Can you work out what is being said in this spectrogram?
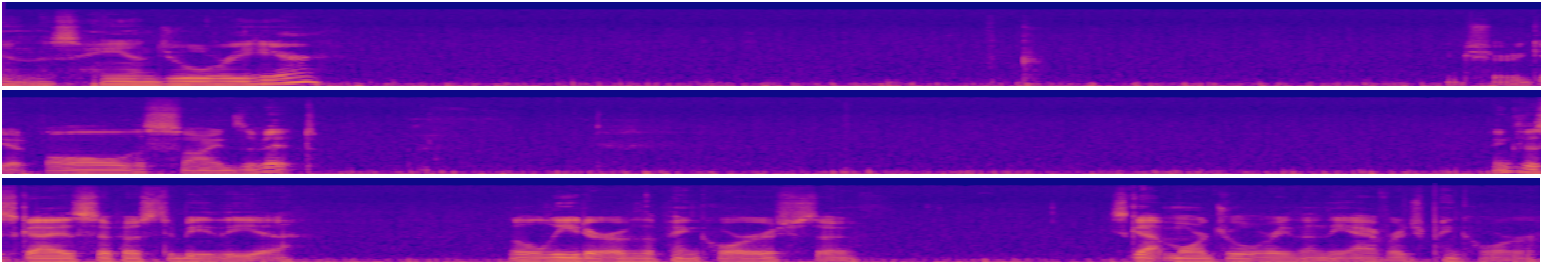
and this hand jewelry here. Make sure to get all the sides of it. I think this guy is supposed to be the uh, the leader of the pink horrors, so he's got more jewelry than the average pink horror.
